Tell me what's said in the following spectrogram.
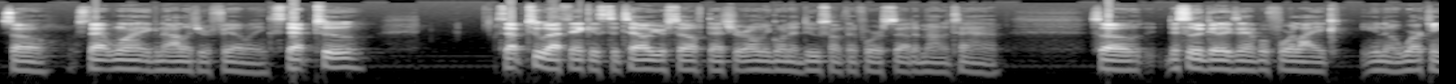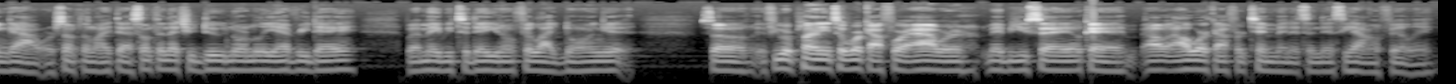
So, step one, acknowledge your feelings. Step two, step two, I think, is to tell yourself that you're only going to do something for a set amount of time. So, this is a good example for like, you know, working out or something like that, something that you do normally every day but maybe today you don't feel like doing it. So if you were planning to work out for an hour, maybe you say, okay, I'll, I'll work out for 10 minutes and then see how I'm feeling.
